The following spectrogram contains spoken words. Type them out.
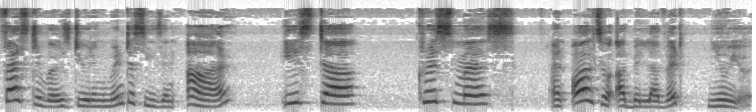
Festivals during winter season are Easter, Christmas, and also our beloved New Year.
